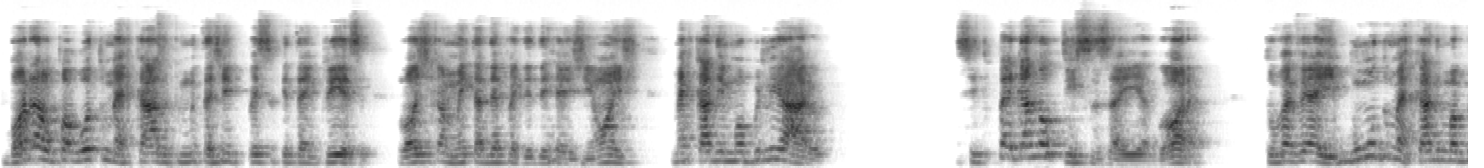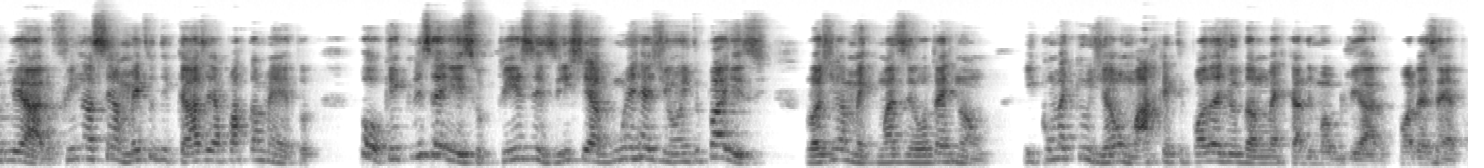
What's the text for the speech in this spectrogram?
Bora para outro mercado que muita gente pensa que está em crise. Logicamente, a depender de regiões, mercado imobiliário. Se tu pegar notícias aí agora, tu vai ver aí, boom do mercado imobiliário, financiamento de casa e apartamento. Pô, que crise é isso? Crise existe em algumas regiões do país, logicamente, mas em outras não. E como é que o geomarketing pode ajudar no mercado imobiliário? Por exemplo,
